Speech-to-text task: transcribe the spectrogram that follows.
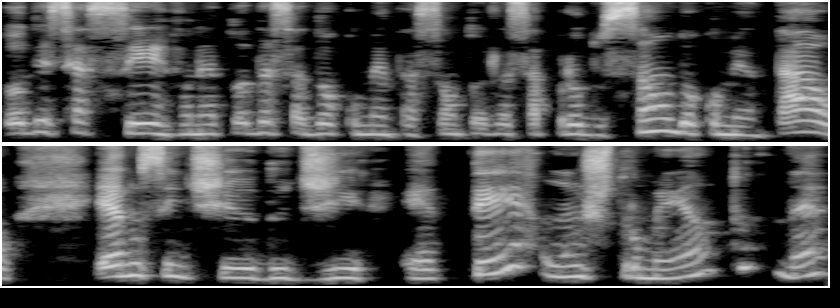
todo esse acervo, né, toda essa documentação, toda essa produção documental, é no sentido de é, ter um instrumento né,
